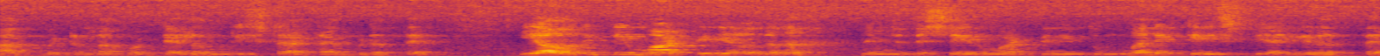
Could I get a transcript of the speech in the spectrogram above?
ಹಾಕ್ಬಿಟ್ರಲ್ಲ, ಹೊಟ್ಟೆ ಎಲ್ಲ ಉರಿ ಸ್ಟಾರ್ಟ್ ಆಗ್ಬಿಡುತ್ತೆ. ಯಾವ ರೀತಿ ಮಾಡ್ತೀನಿ ಅನ್ನೋದನ್ನ ನಿಮ್ ಜೊತೆ ಶೇರ್ ಮಾಡ್ತೀನಿ, ತುಂಬಾನೇ ಟೇಸ್ಟಿ ಆಗಿರುತ್ತೆ.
